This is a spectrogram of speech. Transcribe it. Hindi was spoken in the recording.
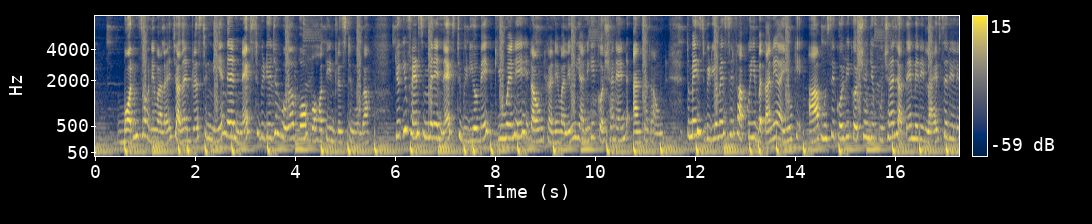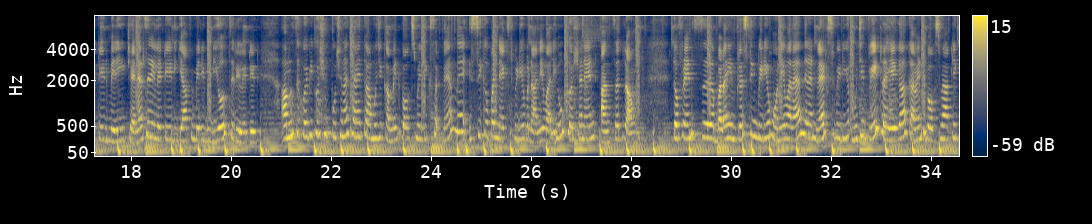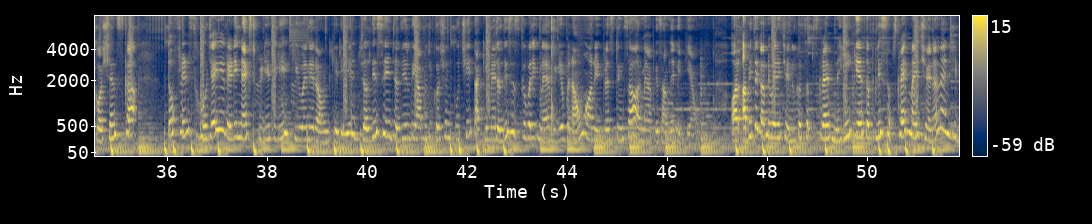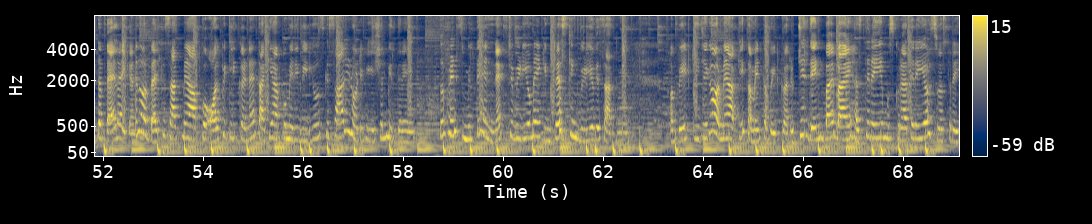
बोरिंग सा होने वाला है, ज़्यादा इंटरेस्टिंग नहीं है। मेरा नेक्स्ट वीडियो जो होगा, वो बहुत ही इंटरेस्टिंग होगा। क्योंकि फ्रेंड्स मेरे नेक्स्ट वीडियो में क्यू एन ए राउंड करने वाली हूँ, यानी कि क्वेश्चन एंड आंसर राउंड तो मैं इस वीडियो में सिर्फ़ आपको ये बताने आई हूँ कि आप मुझसे कोई भी क्वेश्चन जो पूछना चाहते हैं, मेरी लाइफ से रिलेटेड मेरी चैनल से रिलेटेड या फिर मेरी वीडियोज़ से रिलेटेड आप मुझसे कोई भी क्वेश्चन पूछना चाहें तो आप मुझे कमेंट बॉक्स में लिख सकते हैं। मैं इसी के ऊपर नेक्स्ट वीडियो बनाने वाली हूँ क्वेश्चन एंड आंसर राउंड तो फ्रेंड्स बड़ा इंटरेस्टिंग वीडियो होने वाला है। मेरा नेक्स्ट वीडियो मुझे वेट रहेगा कमेंट बॉक्स में आपके क्वेश्चंस का। तो फ्रेंड्स, हो जाइए रेडी नेक्स्ट वीडियो के लिए क्यू एन ए राउंड के लिए। जल्दी से, जल्दी जल्दी आप मुझे क्वेश्चन पूछिए ताकि मैं जल्दी से इसके ऊपर एक नया वीडियो बनाऊँ और इंटरेस्टिंग सा और मैं आपके सामने लेके आऊँ। और अभी तक आपने मेरे चैनल को सब्सक्राइब नहीं किया तो please subscribe my channel and hit the bell icon और बेल के साथ में आपको ऑल पे क्लिक करना है ताकि आपको मेरी वीडियोस के सारे नोटिफिकेशन मिलते रहें। तो फ्रेंड्स मिलते हैं नेक्स्ट वीडियो में एक इंटरेस्टिंग वीडियो के साथ में। अब वेट कीजिएगा और मैं आपके कमेंट का वेट कर रही हूँ। टिल देन बाय बाय हँसते रहिए, मुस्कुराते रहिए और स्वस्थ रहिए।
